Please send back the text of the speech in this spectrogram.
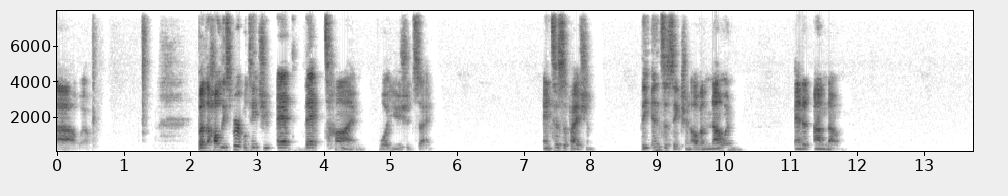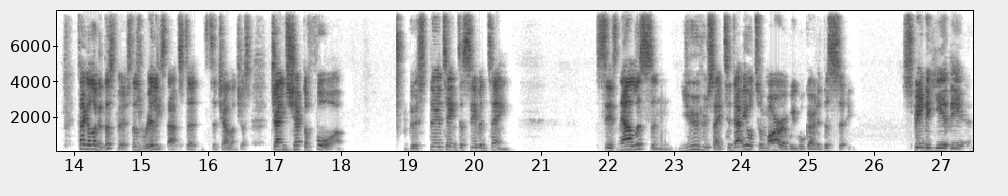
Ah, well. But the Holy Spirit will teach you at that time what you should say. Anticipation, the intersection of a known and an unknown. Take a look at this verse. This really starts to, to challenge us. James chapter 4, verse 13 to 17 says, Now listen, you who say, Today or tomorrow we will go to this city, spend a year there,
